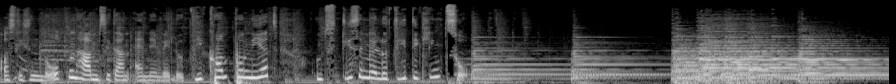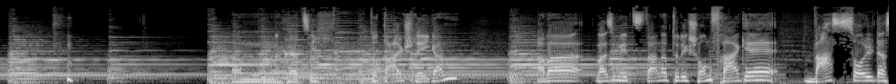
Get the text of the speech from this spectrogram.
Aus diesen Noten haben sie dann eine Melodie komponiert und diese Melodie, die klingt so. Ähm, hört sich total schräg an. Aber was ich mir jetzt da natürlich schon frage, was soll das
